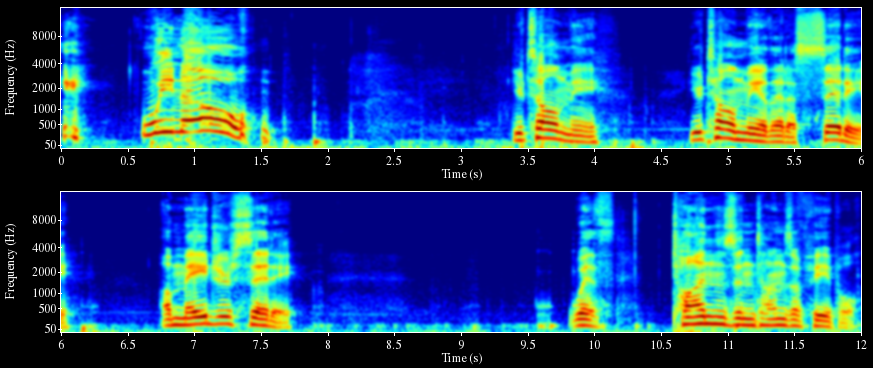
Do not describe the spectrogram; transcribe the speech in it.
we know. You're telling me, you're telling me that a city, a major city, with tons and tons of people,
